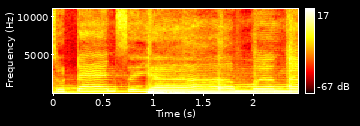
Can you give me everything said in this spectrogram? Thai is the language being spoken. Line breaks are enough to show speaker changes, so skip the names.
สุดแดนสยามเมือง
